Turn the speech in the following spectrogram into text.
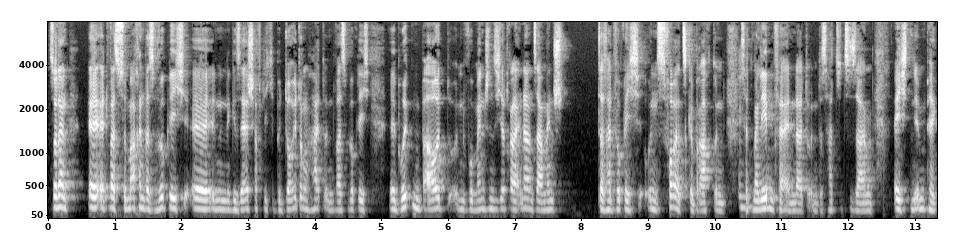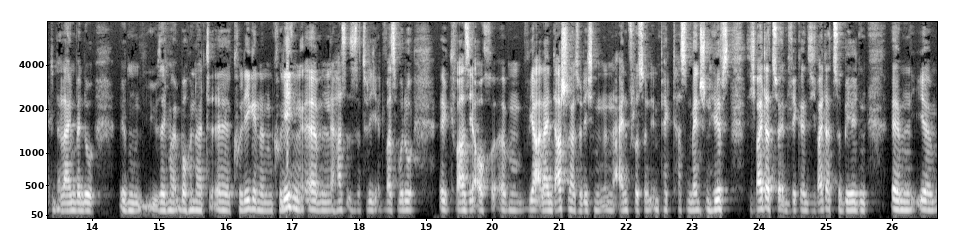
sondern äh, etwas zu machen, was wirklich äh, eine gesellschaftliche Bedeutung hat und was wirklich äh, Brücken baut und wo Menschen sich daran erinnern und sagen, Mensch, das hat wirklich uns vorwärts gebracht und es mhm. hat mein Leben verändert und das hat sozusagen echt einen Impact. Und allein wenn du ähm, sag ich mal, über 100 äh, Kolleginnen und Kollegen ähm, hast, ist es natürlich etwas, wo du äh, quasi auch, ähm, ja, allein da schon natürlich einen, einen Einfluss und Impact hast und Menschen hilfst, sich weiterzuentwickeln, sich weiterzubilden, ähm, ihr,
